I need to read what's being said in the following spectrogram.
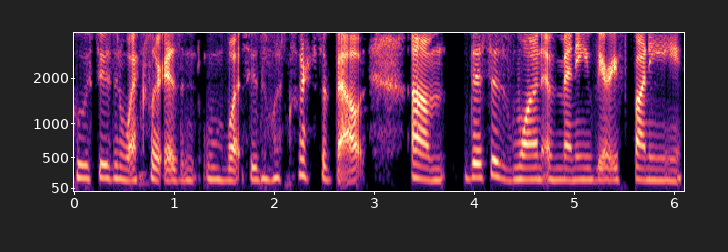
who Susan Wexler is and what Susan Wexler is about. Um, this is one of many very funny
